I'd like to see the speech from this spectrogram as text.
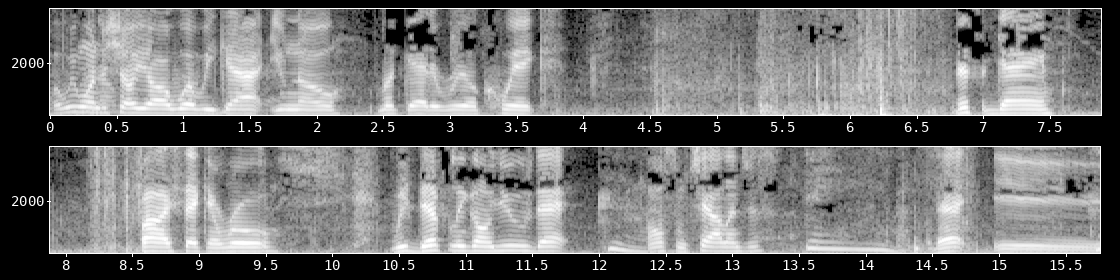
But we wanted to show y'all what we got, you know, look at it real quick. This a game, five second rule. We definitely gonna use that on some challenges. Damn. That is,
